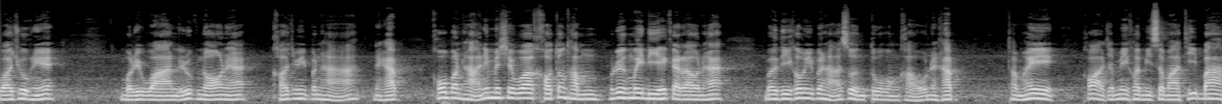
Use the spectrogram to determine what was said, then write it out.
ว่าช่วงนี้บริวารหรือลูกน้องนะฮะเขาจะมีปัญหานะครับเขาปัญหานี่ไม่ใช่ว่าเขาต้องทำเรื่องไม่ดีให้กับเรานะฮะบางทีเขามีปัญหาส่วนตัวของเขานะครับทำให้เขาอาจจะไม่ค่อยมีสมาธิบ้าง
